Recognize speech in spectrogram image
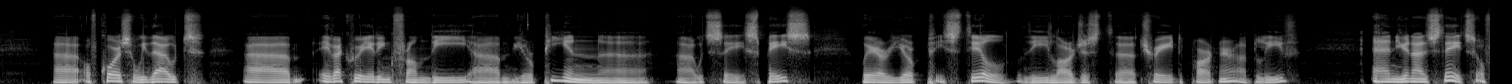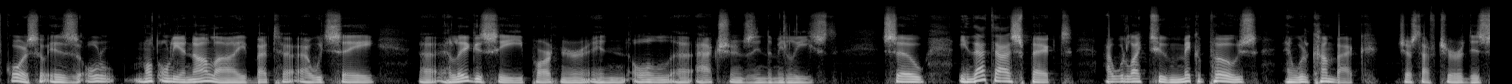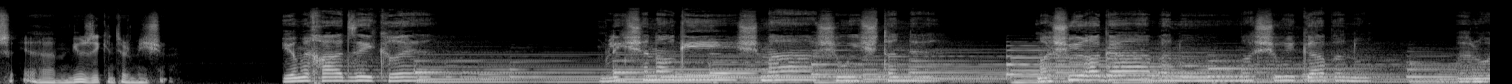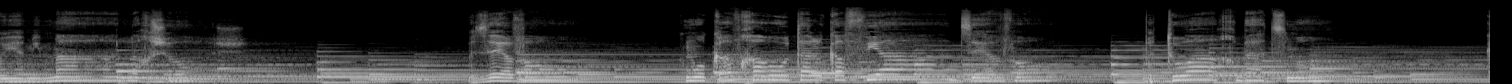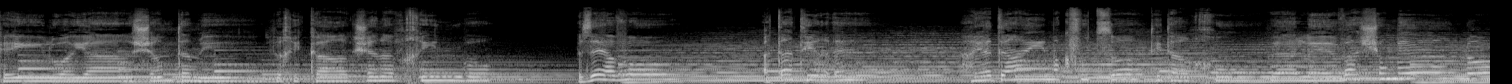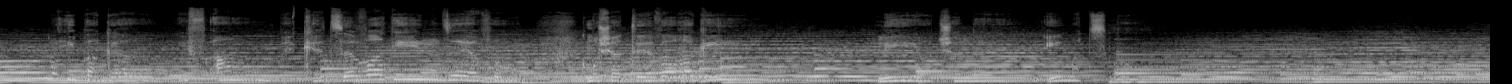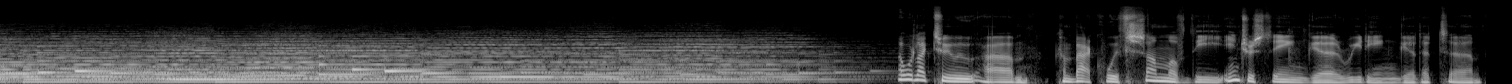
of course, without um, evacuating from the um, European, I would say, space, where Europe is still the largest trade partner, I believe. And United States, of course, is all, not only an ally, but uh, I would say uh, a legacy partner in all uh, actions in the Middle East. So, in that aspect, I would like to make a pause and we'll come back just after this uh, music intermission. יום אחד זה יקרה, בלי שנרגיש משהו ישתנה, משהו יירגע בנו, משהו ייגע בנו, ולא יהיה ממה לחשוש. וזה יבוא כמו קו חרוט על כף יד זה יבוא, בטוח בעצמו, כאילו היה שם תמיד, וחיכה רק שנבחין בו, וזה יבוא, אתה תראה, הידיים הקפוצות יתארכו, והלב השומר לא להיפגע, יפעם בקצב רגיל זה יבוא. כמו שהטבע רגיל להיות שלם עם עצמו. I would like to um, come back with some of the interesting uh, reading uh, that um,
